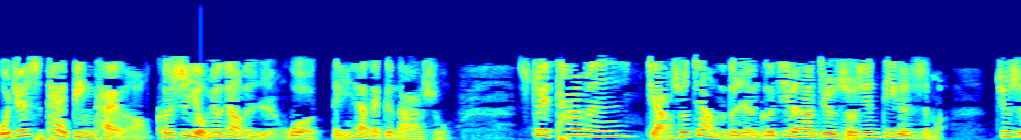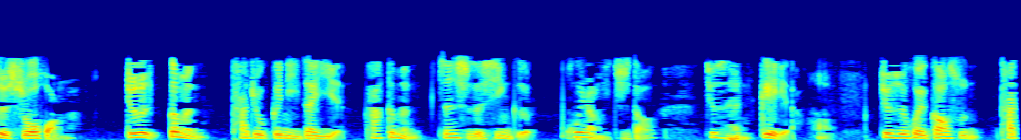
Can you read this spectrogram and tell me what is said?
我觉得是太病态了啊。可是有没有这样的人？我等一下再跟大家说。所以他们讲说，这样子的人格，基本上就是首先第一个是什么？就是说谎啊，就是根本他就跟你在演，他根本真实的性格不会让你知道，就是很 gay 啊，就是会告诉他，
